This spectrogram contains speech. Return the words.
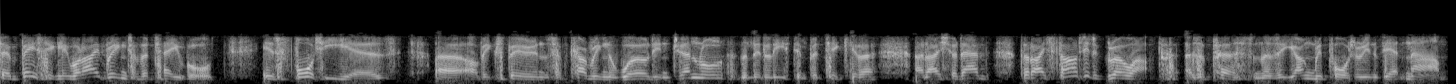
So basically, what I bring to the table is 40 years uh, of experience of covering the world in general, the Middle East in particular, and I should add that I started to grow up as a person, as a young reporter in Vietnam.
